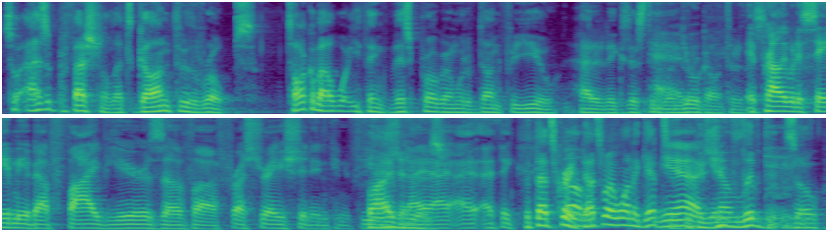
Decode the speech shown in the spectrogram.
So, as a professional that's gone through the ropes, talk about what you think this program would have done for you had it existed when you were going through this. It probably would have saved me about five years of uh, frustration and confusion. Five years. I, I, I think, but that's great. Um, that's what I want to get to yeah, because you have lived it. So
